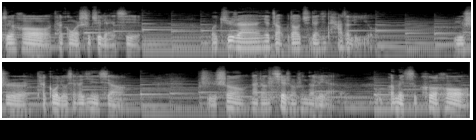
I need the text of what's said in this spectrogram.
最后他跟我失去联系，我居然也找不到去联系他的理由。于是他给我留下的印象，只剩那张怯生生的脸和每次课后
